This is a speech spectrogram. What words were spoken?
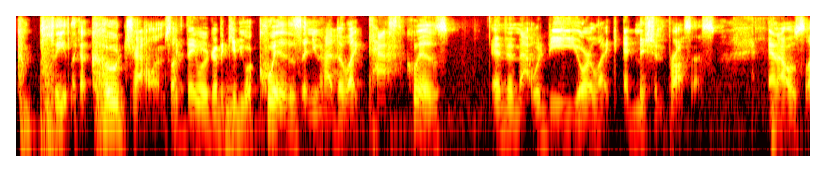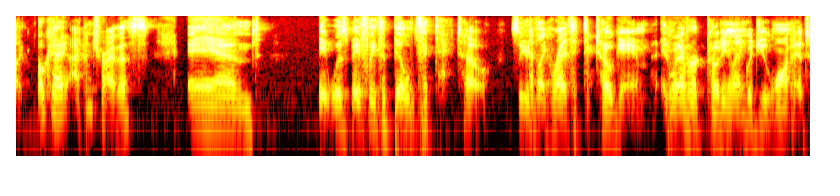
complete like a code challenge, like they were going to give you a quiz, and you had to like pass the quiz, and then that would be your like admission process. And I was like, okay, I can try this, and it was basically to build tic tac toe. So you had to like write a tic tac toe game in whatever coding language you wanted,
